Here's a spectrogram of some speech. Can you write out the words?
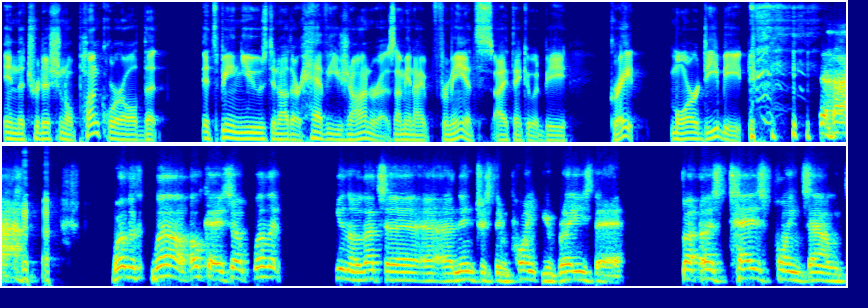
in the traditional punk world that it's being used in other heavy genres? I mean, I for me, it's I think it would be great more D beat. yeah. Well, well, okay, so well, it, you know, that's a, a, an interesting point you've raised there. But as Tez points out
